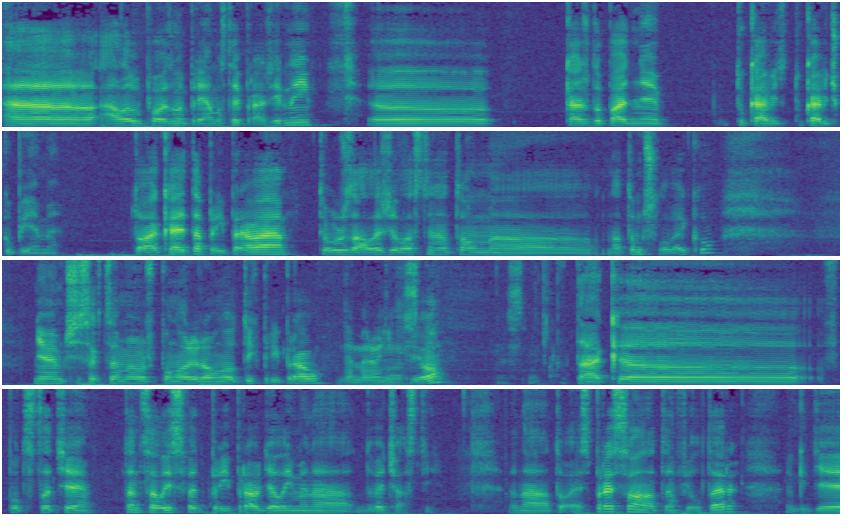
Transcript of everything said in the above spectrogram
uh, alebo povedzme priamo z tej pražírny. Uh, každopádne tú, kavi, tú kavičku pijeme. To, aká je tá príprava, to už záleží vlastne na tom, uh, na tom človeku. Neviem, či sa chceme už ponoriť rovno do tých príprav. Jdeme do nich. Jo? Jasne. tak e, v podstate ten celý svet príprav delíme na dve časti. Na to espresso a na ten filter, kde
